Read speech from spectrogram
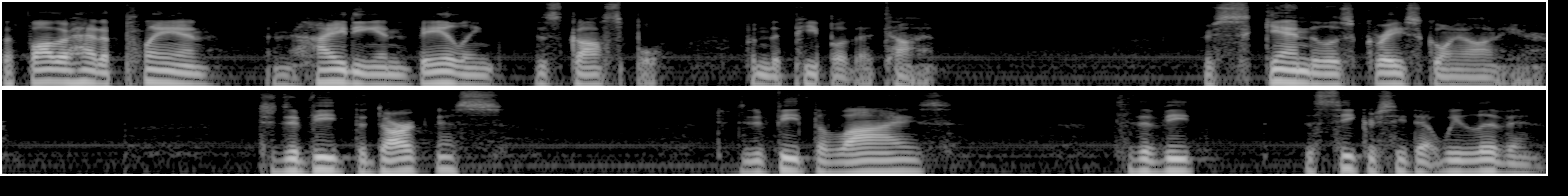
The Father had a plan in hiding and veiling this gospel from the people at that time. There's scandalous grace going on here. To defeat the darkness, to defeat the lies, to defeat the secrecy that we live in.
